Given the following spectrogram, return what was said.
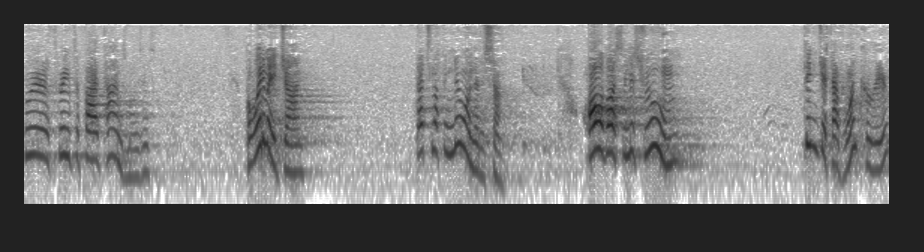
career three to five times, Moses. But wait a minute, John. That's nothing new under the sun. All of us in this room didn't just have one career.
